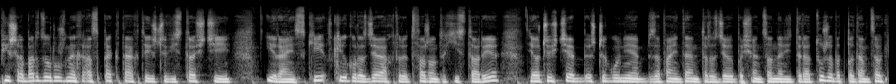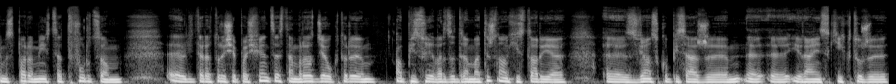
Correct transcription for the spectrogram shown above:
pisze o bardzo różnych aspektach tej rzeczywistości irańskiej, w kilku rozdziałach, które tworzą tę historię. Ja oczywiście szczególnie zapamiętałem te rozdziały poświęcone literaturze, bo, tam całkiem sporo miejsca twórcom y, literatury się poświęca. Jest tam rozdział, który opisuje bardzo dramatyczną historię y, Związku Pisarzy Irańskich, którzy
